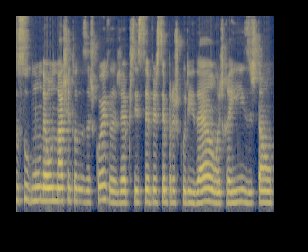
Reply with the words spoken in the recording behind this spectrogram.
o submundo é onde nascem todas as coisas, é preciso saber sempre a escuridão, as raízes estão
